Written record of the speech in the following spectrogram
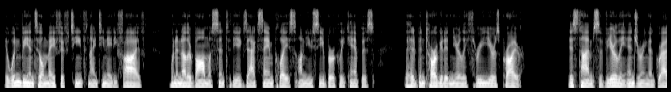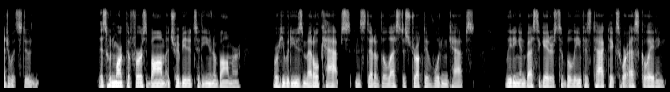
It wouldn't be until May 15, 1985, when another bomb was sent to the exact same place on UC Berkeley campus that had been targeted nearly three years prior, this time severely injuring a graduate student. This would mark the first bomb attributed to the Unabomber, where he would use metal caps instead of the less destructive wooden caps, leading investigators to believe his tactics were escalating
